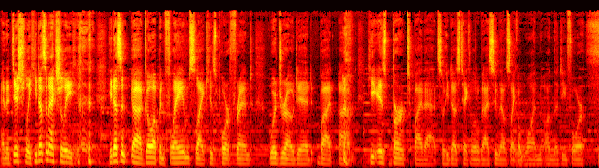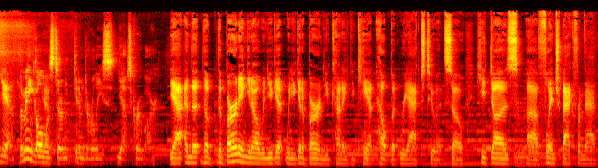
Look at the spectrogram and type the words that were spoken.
And additionally, he doesn't actually he doesn't uh, go up in flames like his poor friend Woodrow did, but um, he is burnt by that, so he does take a little bit. I assume that was like a one on the d four. Yeah, the main goal was to get him to release Yap's crowbar. Yeah, and the, the the burning, you know, when you get when you get a burn, you kind of you can't help but react to it. So he does uh, flinch back from that,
